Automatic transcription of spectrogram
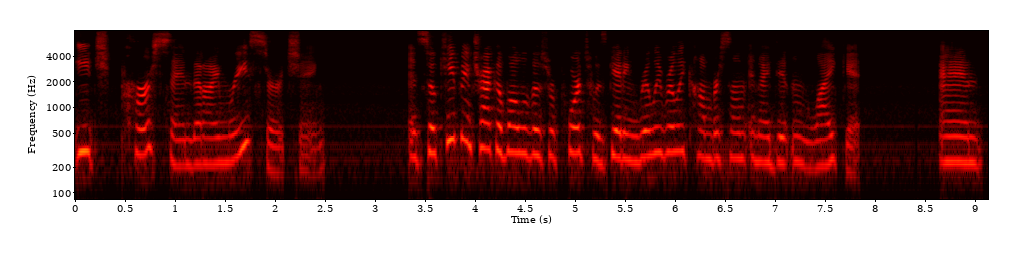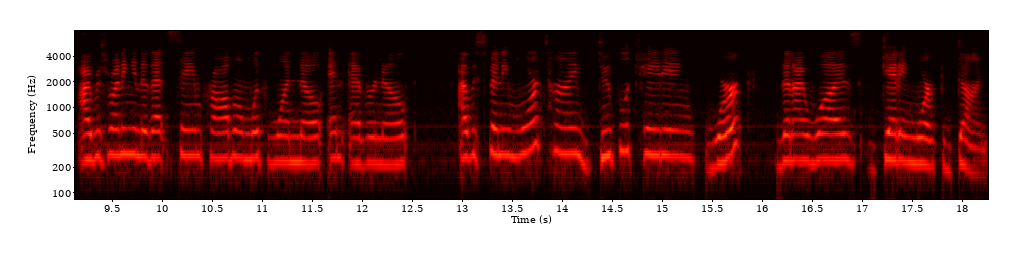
each person that I'm researching. And so keeping track of all of those reports was getting really, really cumbersome and I didn't like it. And I was running into that same problem with OneNote and Evernote. I was spending more time duplicating work than I was getting work done.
